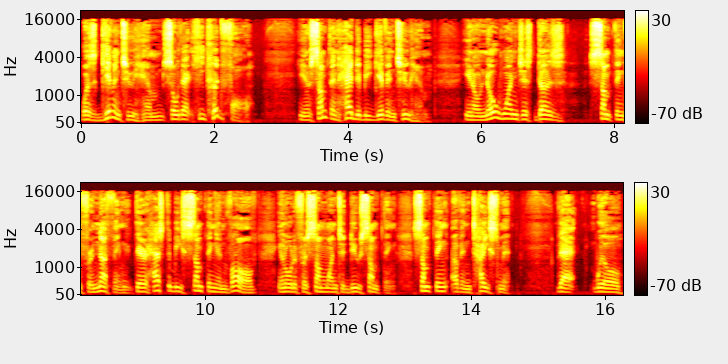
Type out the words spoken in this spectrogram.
was given to him so that he could fall. You know, something had to be given to him. You know, no one just does something for nothing. There has to be something involved in order for someone to do something, something of enticement that will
